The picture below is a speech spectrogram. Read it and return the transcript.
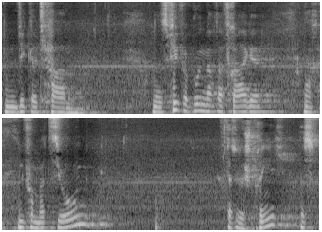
entwickelt haben. Und das ist viel verbunden nach der Frage nach Information. Das überspringe ich. Das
